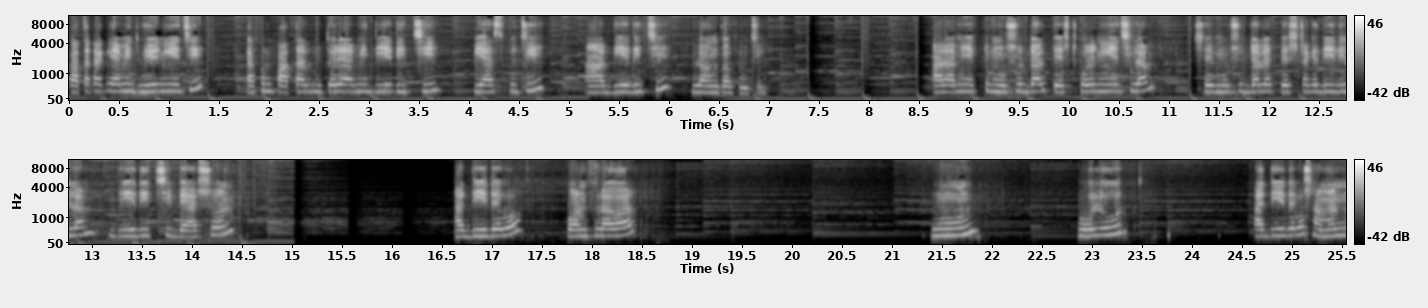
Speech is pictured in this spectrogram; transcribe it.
পাতাটাকে আমি ধুয়ে নিয়েছি। এখন পাতার ভিতরে আমি দিয়ে দিচ্ছি পেঁয়াজ কুচি আর দিয়ে দিচ্ছি লঙ্কা কুচি। আর আমি একটু মুসুর ডাল পেস্ট করে নিয়েছিলাম। সেই মুসুর ডালের পেস্টটাকে দিয়ে দিলাম। দিয়ে দিচ্ছি বেসন। আর দিয়ে দেব কর্নফ্লাওয়ার, নুন, হলুদ, আর দিয়ে দেব সামান্য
